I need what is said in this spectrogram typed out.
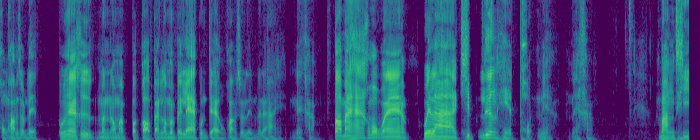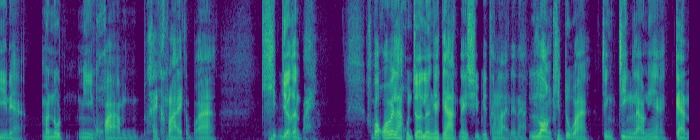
ของความสำเร็จพูดง่ายคือมันเอามาประกอบกันแล้วมันไปแลกกุญแจของความสำเร็จมาได้นะครับ ต่อมาฮะเขาบอกว่า เวลาคิดเรื่องเหตุผลเนี่ยนะครับ บางทีเนี่ย มนุษย์มีความคล้ายๆกับว่า คิดเยอะเกินไป เขาบอกว่าเวลาคุณเจอเรื่องยากๆในชีวิตทั้งหลายเนี่ยนะลองคิดดูว่า จริง ๆ แล้วเนี่ยแก่น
